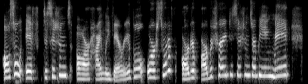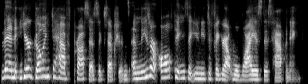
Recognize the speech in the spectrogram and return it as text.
Also, if decisions are highly variable or sort of art- arbitrary decisions are being made, then you're going to have process exceptions. And these are all things that you need to figure out well, why is this happening?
